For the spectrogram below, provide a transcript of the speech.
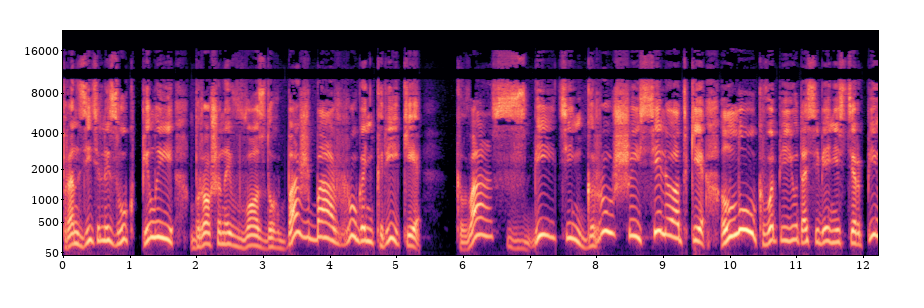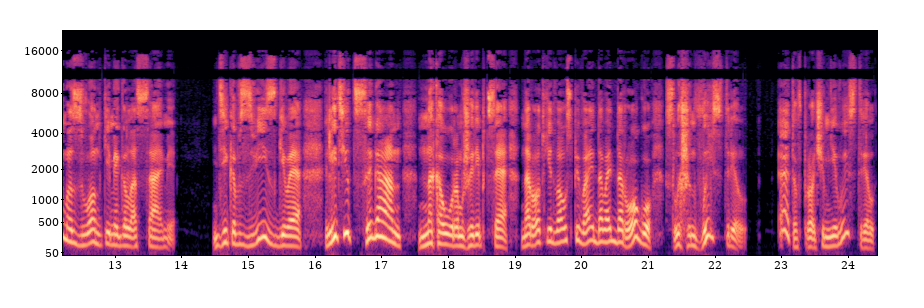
пронзительный звук пилы, брошенной в воздух, башба, ругань, крики. Квас, сбитень, груши, селедки, лук вопиют о себе нестерпимо звонкими голосами. Дико взвизгивая, летит цыган на кауром жеребце. Народ едва успевает давать дорогу. Слышен выстрел. Это, впрочем, не выстрел,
